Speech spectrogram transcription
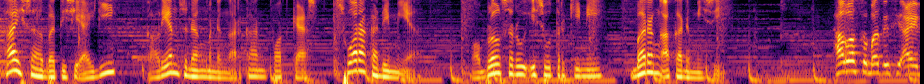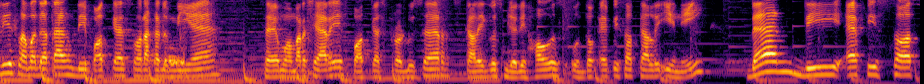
Hai sahabat TCID, kalian sedang mendengarkan podcast Suara Akademia. Ngobrol seru isu terkini bareng akademisi. Halo Sobat TCID, selamat datang di podcast Suara Akademia. Saya Muhammad Syarif, podcast produser sekaligus menjadi host untuk episode kali ini. Dan di episode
